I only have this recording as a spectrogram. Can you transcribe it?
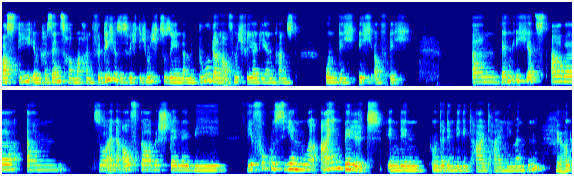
was die im Präsenzraum machen. Für dich ist es wichtig, mich zu sehen, damit du dann auf mich reagieren kannst und dich, ich auf dich. Ähm, wenn ich jetzt aber ähm, so eine Aufgabe stelle wie, wir fokussieren nur ein Bild in den, unter den Digitalteilnehmenden ja. und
